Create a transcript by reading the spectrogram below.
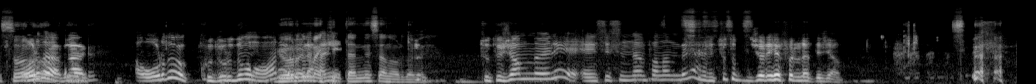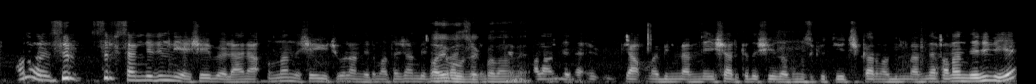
Sonra Orada bak, kanka? Orada kudurdum ama var ya Gördüm böyle ben hani kilitlendin sen orada be. tutacağım böyle ensesinden falan böyle hani tutup dışarıya fırlatacağım. Ama sırf sırf sen dedin diye şey böyle hani aklımdan da şey geçiyor lan dedim Atacan dedim. Ayıp olacak dedim, falan diye. falan dedi. Yapma bilmem ne iş arkadaşıyız adımızı kötüye çıkarma bilmem ne falan dedi diye.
